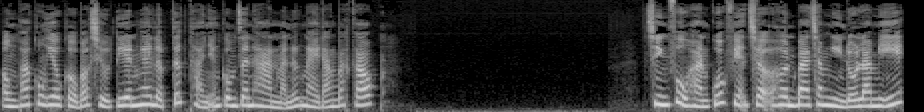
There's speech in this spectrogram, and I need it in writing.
ông Park cũng yêu cầu Bắc Triều Tiên ngay lập tức thả những công dân Hàn mà nước này đang bắt cóc. Chính phủ Hàn Quốc viện trợ hơn 300.000 đô la Mỹ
